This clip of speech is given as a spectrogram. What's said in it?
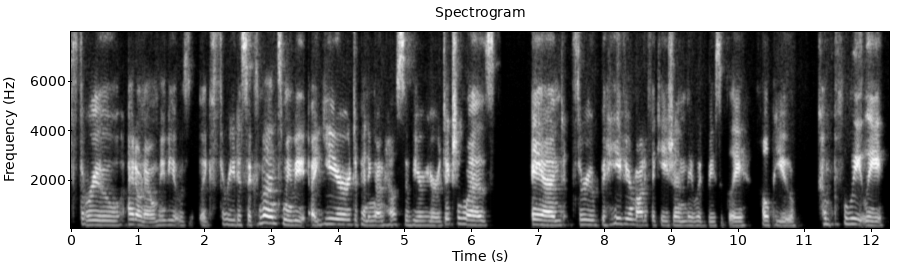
through, I don't know, maybe it was like three to six months, maybe a year, depending on how severe your addiction was. And through behavior modification, they would basically help you completely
